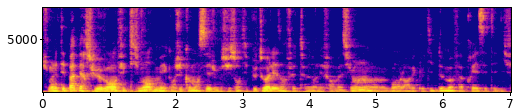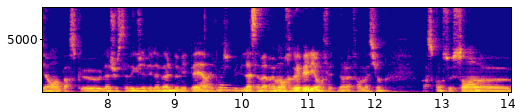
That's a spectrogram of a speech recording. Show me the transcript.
Je m'en étais pas perçu avant, effectivement, mais quand j'ai commencé, je me suis senti plutôt à l'aise en fait dans les formations. Euh, bon, alors avec le titre de MOF après, c'était différent parce que là, je savais que j'avais l'aval de mes pairs et je me Oui. suis dit, là, ça m'a vraiment révélé en fait dans la formation. Parce qu'on se sent euh,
